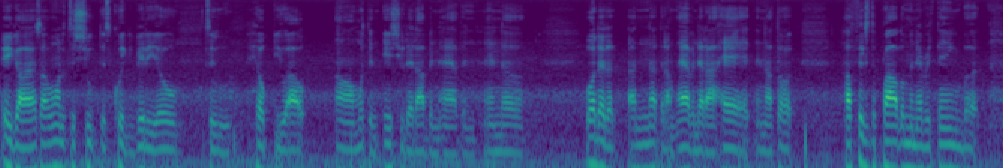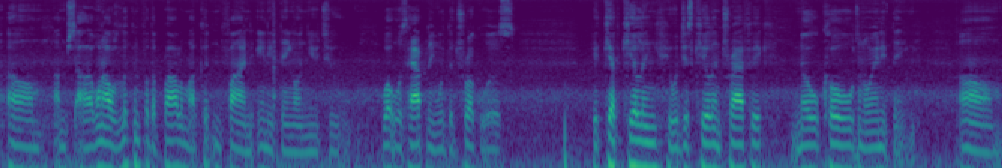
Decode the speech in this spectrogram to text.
Hey guys, I wanted to shoot this quick video to help you out um, with an issue that I've been having. And, uh, well, that uh, not that I'm having, that I had. And I thought I fixed the problem and everything. But um, I'm, uh, when I was looking for the problem, I couldn't find anything on YouTube. What was happening with the truck was it kept killing. It would just kill in traffic, no codes, no anything. Um,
